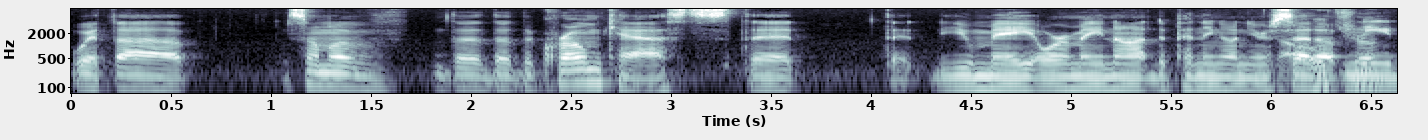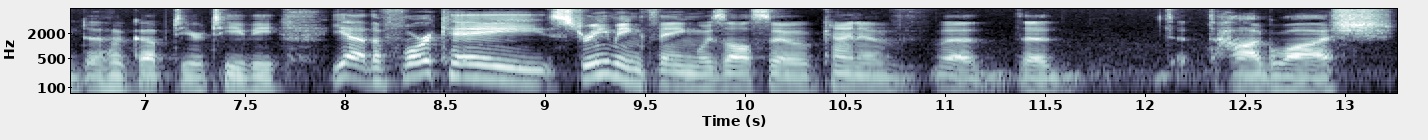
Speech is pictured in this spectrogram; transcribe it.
with uh, some of the, the, the Chromecasts that that you may or may not, depending on your setup, Ultra? need to hook up to your TV. Yeah, the 4K streaming thing was also kind of uh, the, the hogwash.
